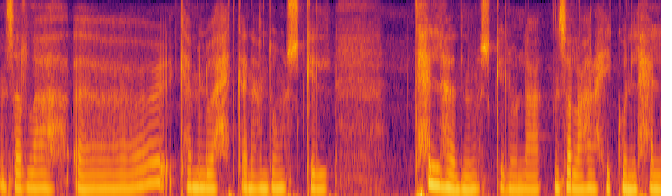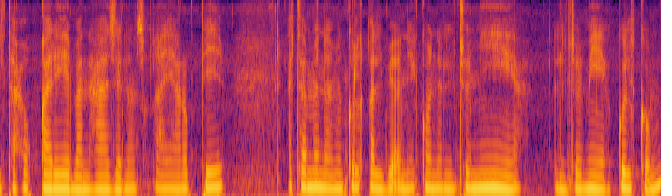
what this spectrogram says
إن شاء الله آه كامل واحد كان عنده مشكل تحل هذا المشكل ولا؟ إن شاء الله راح يكون الحل تاعو قريبا عاجلا إن شاء الله يا ربي. أتمنى من كل قلبي أن يكون الجميع الجميع كلكم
